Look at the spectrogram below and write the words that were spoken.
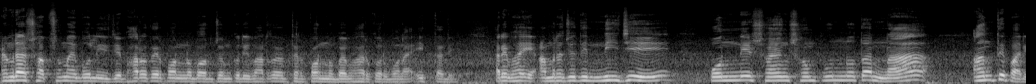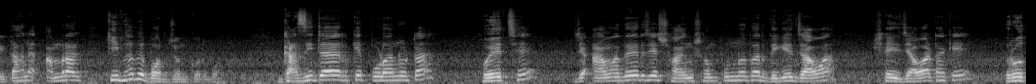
আমরা সবসময় বলি যে, ভারতের পণ্য বর্জন করি, ভারতের পণ্য ব্যবহার করব না, ইত্যাদি। আরে ভাই, আমরা যদি নিজে পণ্যের স্বয়ং সম্পূর্ণতা না আনতে পারি, তাহলে আমরা কীভাবে বর্জন করব? গাজী টায়ারকে পোড়ানোটা হয়েছে যে, আমাদের যে স্বয়ং সম্পূর্ণতার দিকে যাওয়া, সেই যাওয়াটাকে রোধ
